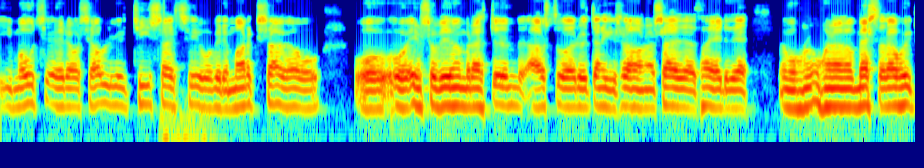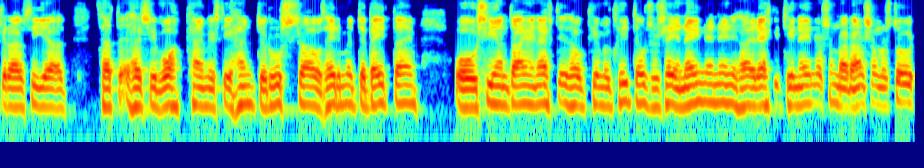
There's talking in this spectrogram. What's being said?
í móts er á sjálfur tísætsi og verið margsaga og Og, og eins og við höfum rætt um aðstofar utan ekki sá hann að sæði að það er þið, hún, hún er mestar áhugir af því að þetta, þessi vokk kæmist í hendur rússa og þeir myndi beita þeim. Og síðan daginn eftir þá kemur Kvítás og segir nei, nei, nei, það er ekki til neina svona rannsónastofur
